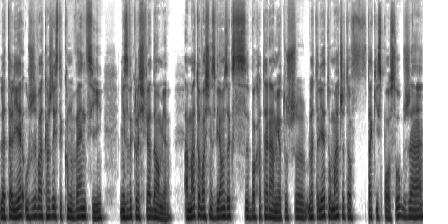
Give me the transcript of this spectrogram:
Letelier używa każdej z tych konwencji niezwykle świadomie. A ma to właśnie związek z bohaterami. Otóż e, Letelier tłumaczy to w taki sposób, że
